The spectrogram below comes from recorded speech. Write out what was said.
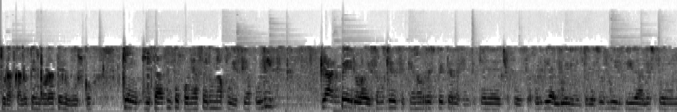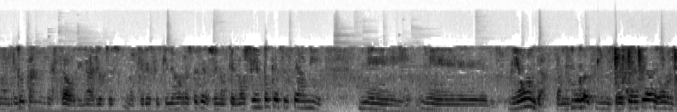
por acá lo tengo, ahora te lo busco, que quizás si se pone a hacer una poesía política. Claro, pero eso no quiere decir que no respete a la gente que haya hecho poesía política. Entre esos Luis Vidales fue un hombre Totalmente. extraordinario, entonces no quiere decir que yo no respete eso, sino que no siento que ese sea mi, mi, mi, mi onda, mi frecuencia de onda.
